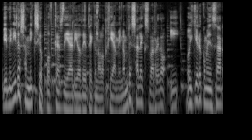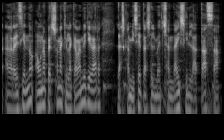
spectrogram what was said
Bienvenidos a Mixio Podcast Diario de Tecnología. Mi nombre es Alex Barredo y hoy quiero comenzar agradeciendo a una persona que le acaban de llegar las camisetas, el merchandising, la taza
